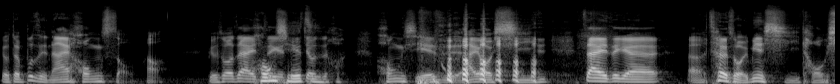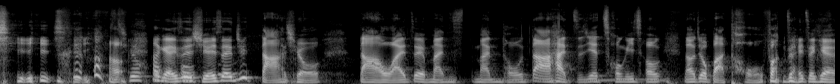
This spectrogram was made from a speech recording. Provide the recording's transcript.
有的不止拿来烘手哈，比如说在这个烘鞋子就是烘烘鞋子，还有洗 在这个呃厕所里面洗头洗一洗，好他可能是学生去打球，打完这个满满头大汗，直接冲一冲，然后就把头放在这个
